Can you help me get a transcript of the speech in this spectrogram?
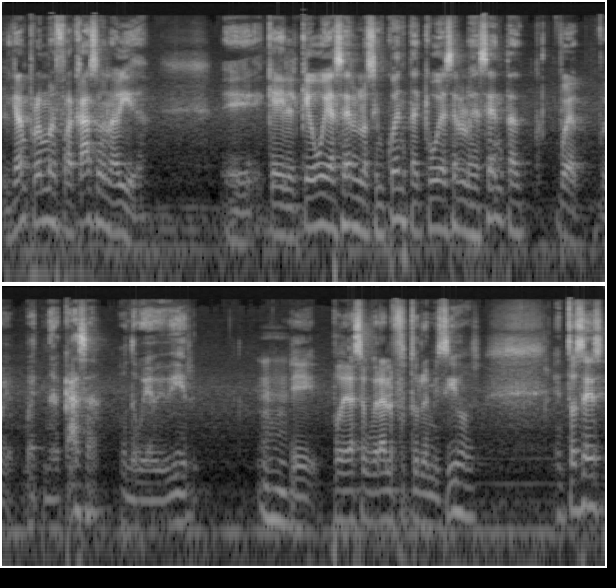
El gran problema es el fracaso en la vida. Eh, que el qué voy a hacer en los 50, qué voy a hacer en los 60, voy, a tener casa donde voy a vivir, eh, poder asegurar el futuro de mis hijos. Entonces,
